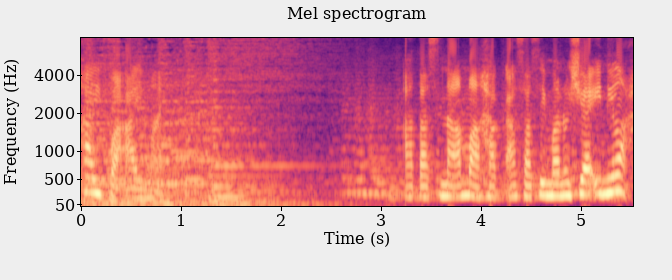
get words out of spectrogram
Haifa Aiman. Atas nama hak asasi manusia inilah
